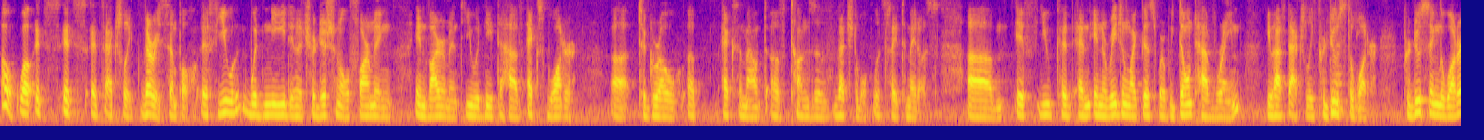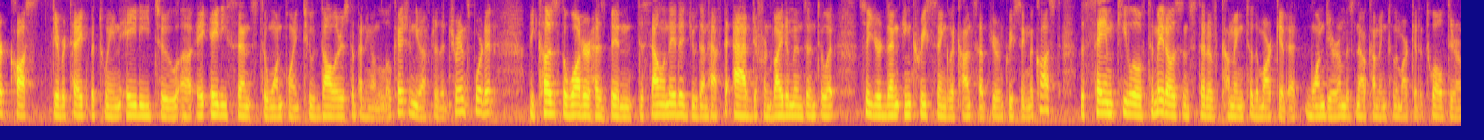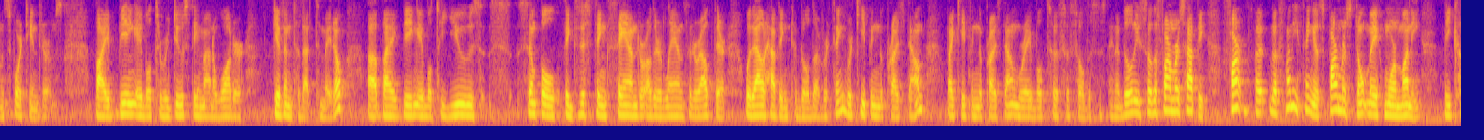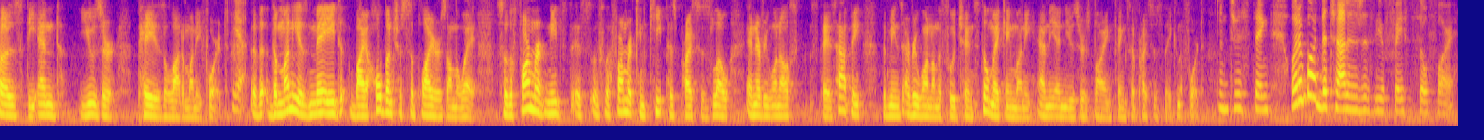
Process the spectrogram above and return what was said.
Oh, well, it's, it's, it's actually very simple. If you would need in a traditional farming environment, you would need to have X water uh, to grow a X amount of tons of vegetable, let's say tomatoes. Um, if you could, and in a region like this where we don't have rain, you have to actually produce exactly. the water. Producing the water costs, give or take, between 80 to uh, 80 cents to 1.2 dollars, depending on the location. You have to then transport it. Because the water has been desalinated, you then have to add different vitamins into it. So you're then increasing the concept, you're increasing the cost. The same kilo of tomatoes, instead of coming to the market at one dirham, is now coming to the market at 12 dirhams, 14 dirhams. By being able to reduce the amount of water given to that tomato uh, by being able to use s- simple existing sand or other lands that are out there without having to build everything. We're keeping the price down. By keeping the price down, we're able to fulfill the sustainability. So the farmer's happy. Far- uh, the funny thing is, farmers don't make more money because the end user pays a lot of money for it. Yeah. The, the money is made by a whole bunch of suppliers on the way. So the farmer needs, to, if the farmer can keep his prices low and everyone else stays happy, that means everyone on the food chain is still making money and the end user is buying things at prices they can afford. Interesting. What about the challenges you've faced so far?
